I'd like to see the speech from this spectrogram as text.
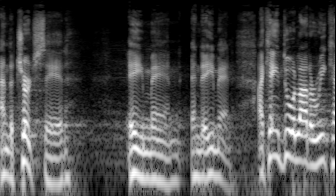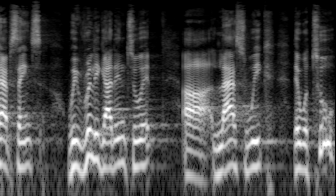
And the church said, Amen and amen. I can't do a lot of recap, saints. We really got into it uh, last week. There were two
